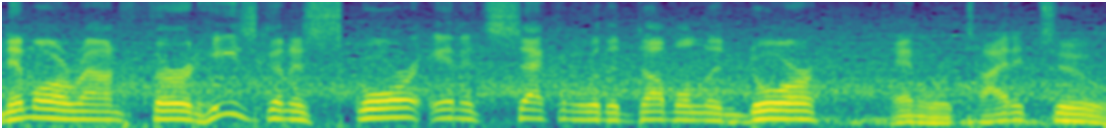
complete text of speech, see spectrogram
Nimmo around third. He's going to score in at second with a double Lindor, and we're tied at two.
